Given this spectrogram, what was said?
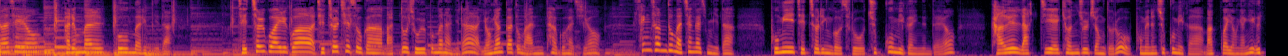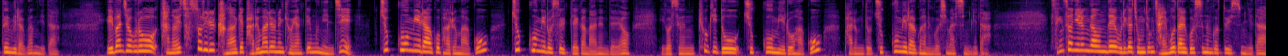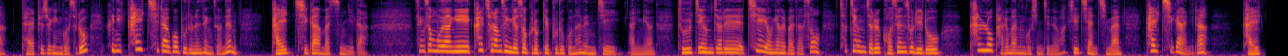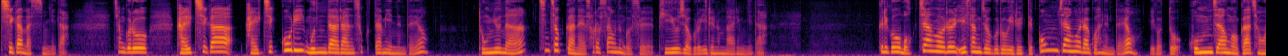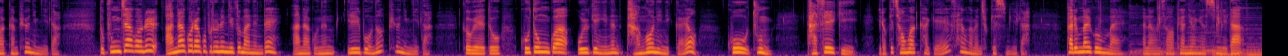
안녕하세요. 바른말 고운말입니다. 제철 과일과 제철 채소가 맛도 좋을 뿐만 아니라 영양가도 많다고 하지요. 생선도 마찬가지입니다. 봄이 제철인 것으로 주꾸미가 있는데요. 가을 낙지에 견줄 정도로 봄에는 주꾸미가 맛과 영양이 으뜸이라고 합니다. 일반적으로 단어의 첫 소리를 강하게 발음하려는 경향 때문인지 쭈꾸미라고 발음하고 쭈꾸미로 쓸 때가 많은데요. 이것은 표기도 주꾸미로 하고 발음도 주꾸미라고 하는 것이 맞습니다. 생선 이름 가운데 우리가 종종 잘못 알고 쓰는 것도 있습니다. 대표적인 것으로 흔히 칼치라고 부르는 생선은 갈치가 맞습니다. 생선 모양이 칼처럼 생겨서 그렇게 부르곤 하는지 아니면 둘째 음절에 치의 영향을 받아서 첫째 음절을 거센 소리로 칼로 발음하는 것인지는 확실치 않지만 칼치가 아니라 갈치가 맞습니다. 참고로 갈치가 갈치 꼬리 문다란 속담이 있는데요. 동료나 친척 간에 서로 싸우는 것을 비유적으로 이르는 말입니다. 그리고 먹장어를 일상적으로 이를 때 꼼장어라고 하는데요. 이것도 곰장어가 정확한 표현입니다. 또 붕장어를 안하고라고 부르는 일도 많은데 안하고는 일본어 표현입니다. 그 외에도 고동과 올갱이는 방언이니까요. 고둥, 다슬기 이렇게 정확하게 사용하면 좋겠습니다. 바른말 고운말 아나운서 변희영이었습니다.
